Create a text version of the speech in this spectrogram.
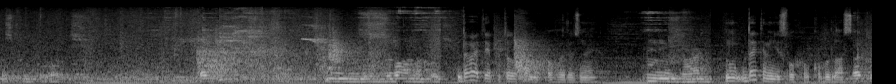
поспілкуватися. Так? З вами хочуть. Давайте я по телефону поговорю з нею. Ну, не знаю. Ну, дайте мені слухавку, будь ласка. Дайте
